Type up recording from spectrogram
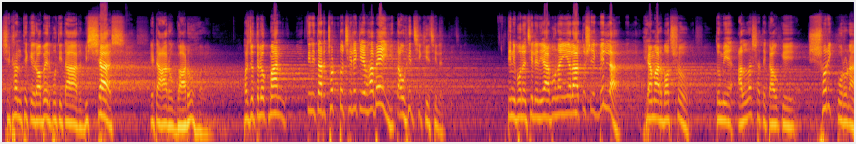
সেখান থেকে রবের প্রতি তার বিশ্বাস, এটা আরও গাঢ় হয়। হজরত লোকমান, তিনি তার ছোট্ট ছেলেকে এভাবেই তাওহিদ শিখিয়েছিলেন। তিনি বলেছিলেন, ইয়া বুনাইয়ালা তুশরিক বিল্লাহ। হে আমার বৎস, তুমি আল্লাহর সাথে কাউকে শরিক করো না।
